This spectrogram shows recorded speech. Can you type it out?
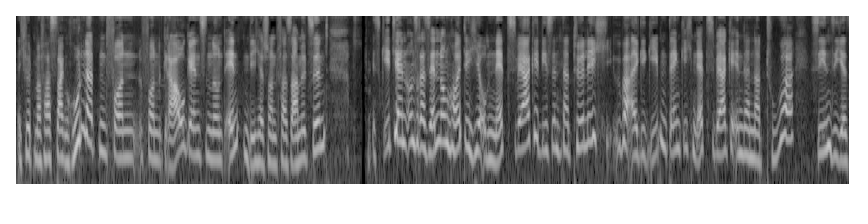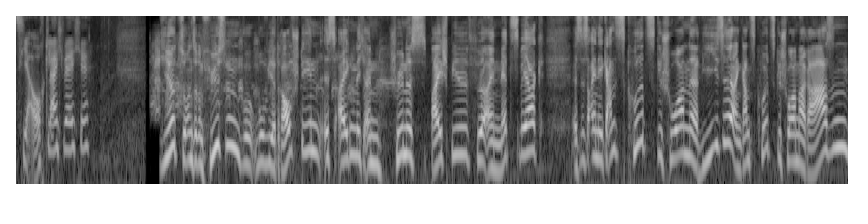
ich würde mal fast sagen, Hunderten von, von Graugänsen und Enten, die hier schon versammelt sind. Es geht ja in unserer Sendung heute hier um Netzwerke. Die sind natürlich überall gegeben, denke ich. Netzwerke in der Natur. Sehen Sie jetzt hier auch gleich welche? Hier zu unseren Füßen, wo, wo, wir draufstehen, ist eigentlich ein schönes Beispiel für ein Netzwerk. Es ist eine ganz kurz geschorene Wiese, ein ganz kurz geschorener Rasen,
